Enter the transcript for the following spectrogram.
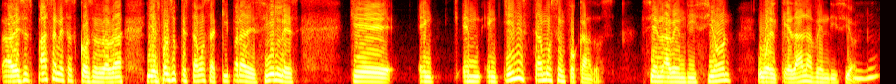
a veces pasan esas cosas, ¿verdad? Y es por eso que estamos aquí para decirles que en, en, en quién estamos enfocados, si en la bendición o el que da la bendición.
